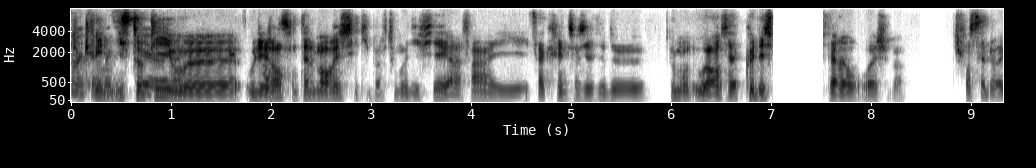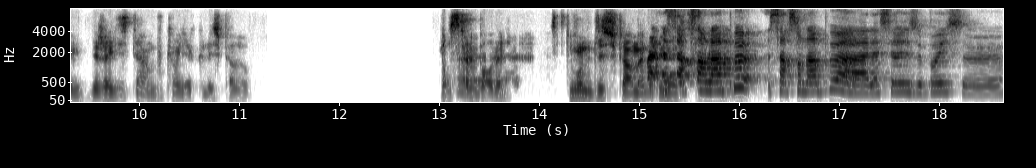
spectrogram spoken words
tu crées une dystopie où, euh, où les gens sont tellement riches qu'ils peuvent tout modifier et à la fin, ça crée une société de tout le monde. Ou alors, a que des super-héros. Ouais, je sais pas. Je pense que ça doit déjà exister un bouquin où il n'y a que des super-héros. Donc, ce serait le euh, bordel. Si tout le monde était Superman. Bah, ça, ressemble un peu, ça ressemble un peu à la série The Boys euh,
